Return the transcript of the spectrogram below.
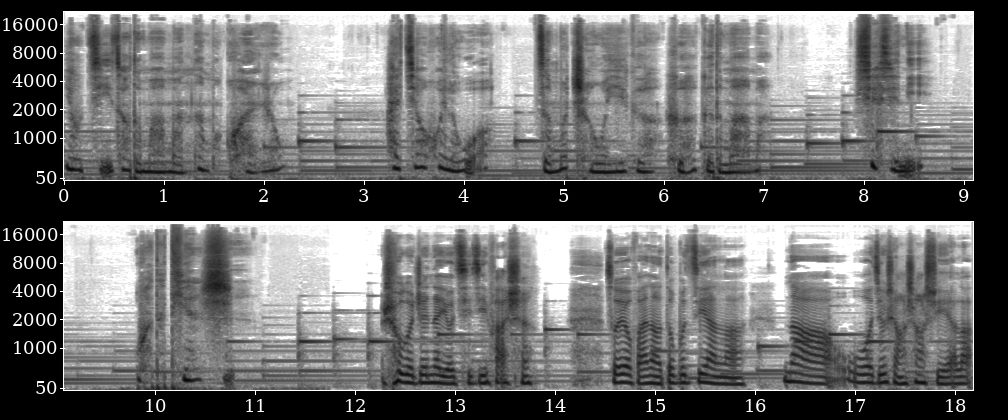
又急躁的妈妈那么宽容，还教会了我怎么成为一个合格的妈妈。谢谢你，我的天使。如果真的有奇迹发生，所有烦恼都不见了，那我就想上学了。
